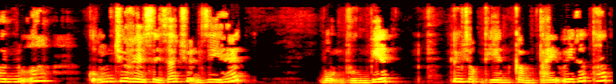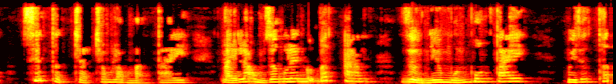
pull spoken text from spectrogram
hơn nữa, cũng chưa hề xảy ra chuyện gì hết. Bổn vương biết, Lưu Trọng Thiên cầm tay uy thất thất, siết thật chặt trong lòng bàn tay, đáy lòng dâng lên nỗi bất an, dường như muốn buông tay, uy thất thất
